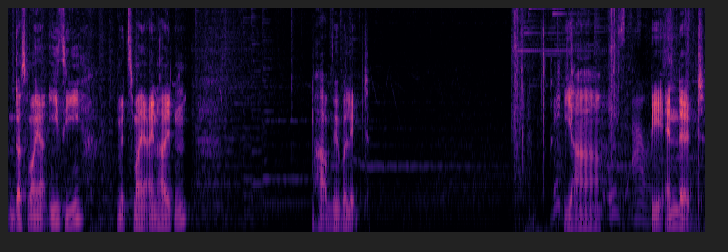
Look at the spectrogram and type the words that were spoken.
Das war ja easy mit zwei Einheiten. Haben wir überlebt. Ja, beendet.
